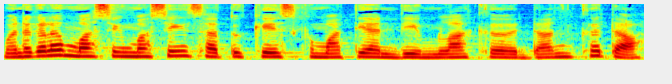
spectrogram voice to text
manakala masing-masing satu kes kematian di Melaka dan Kedah.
